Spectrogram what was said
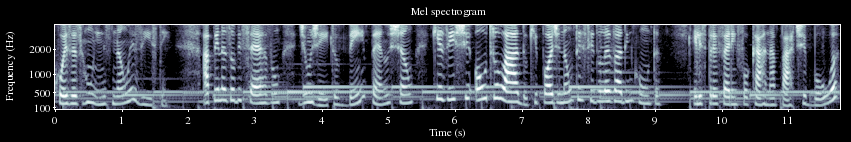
coisas ruins não existem. Apenas observam, de um jeito bem pé no chão, que existe outro lado que pode não ter sido levado em conta. Eles preferem focar na parte boa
